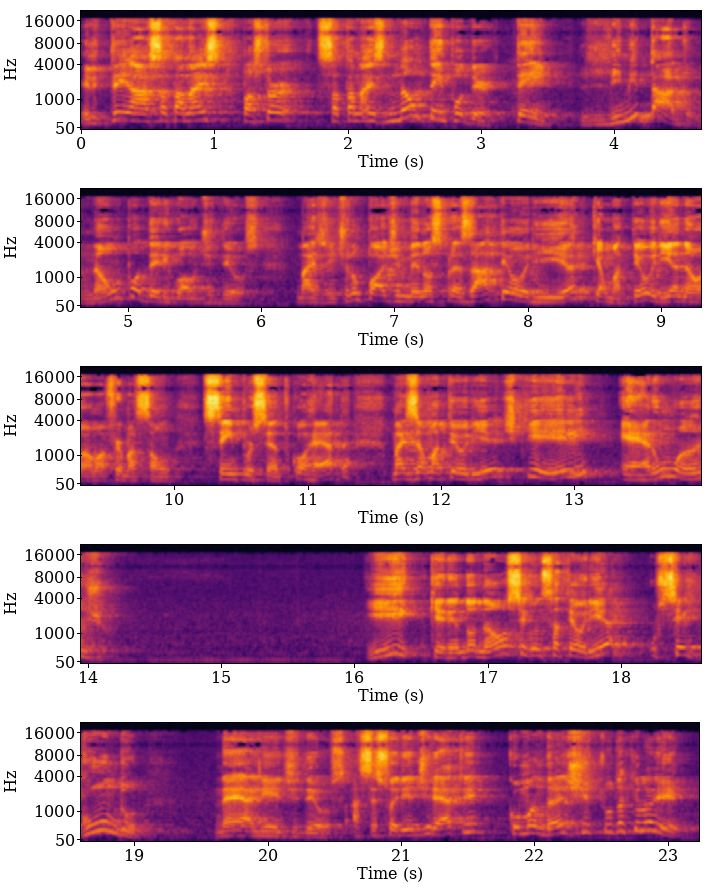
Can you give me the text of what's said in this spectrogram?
Ele tem a ah, Satanás, pastor, Satanás não tem poder, tem limitado, não um poder igual de Deus, mas a gente não pode menosprezar a teoria, que é uma teoria, não é uma afirmação 100% correta, mas é uma teoria de que ele era um anjo. E, querendo ou não, segundo essa teoria, o segundo, né, ali de Deus, assessoria direta e comandante de tudo aquilo ali.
